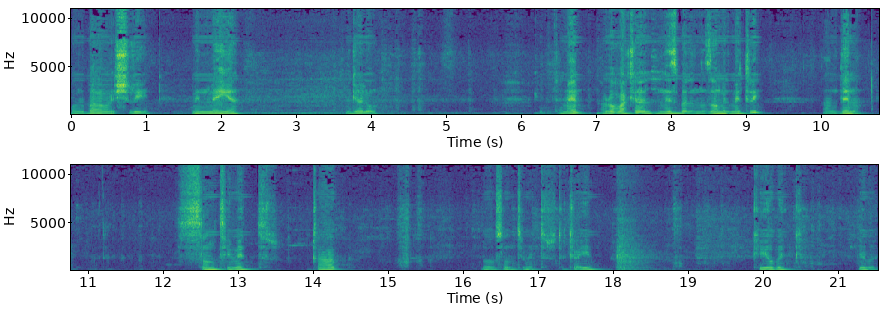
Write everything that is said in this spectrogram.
وأربعة وعشرين من مية جالون. تمام؟ هنروح بعد كده بالنسبة للنظام المتري. عندنا سنتيمتر مكعب. اللي هو سنتيمتر تكعيب cubic cubic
